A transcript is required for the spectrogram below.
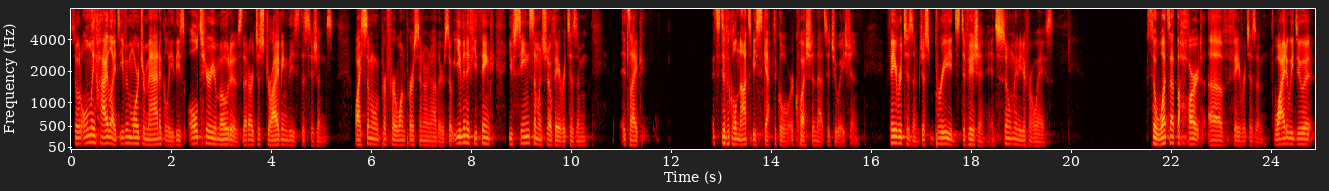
So it only highlights even more dramatically these ulterior motives that are just driving these decisions, why someone would prefer one person or another. So even if you think you've seen someone show favoritism, it's like it's difficult not to be skeptical or question that situation. Favoritism just breeds division in so many different ways. So what's at the heart of favoritism? Why do we do it?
